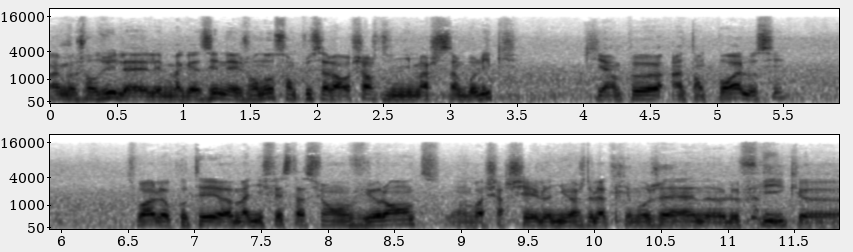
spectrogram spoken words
Ouais, mais aujourd'hui, les, les magazines et les journaux sont plus à la recherche d'une image symbolique qui est un peu intemporelle aussi. Tu vois, le côté euh, manifestation violente, on va chercher le nuage de lacrymogène, euh, le flic. euh,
